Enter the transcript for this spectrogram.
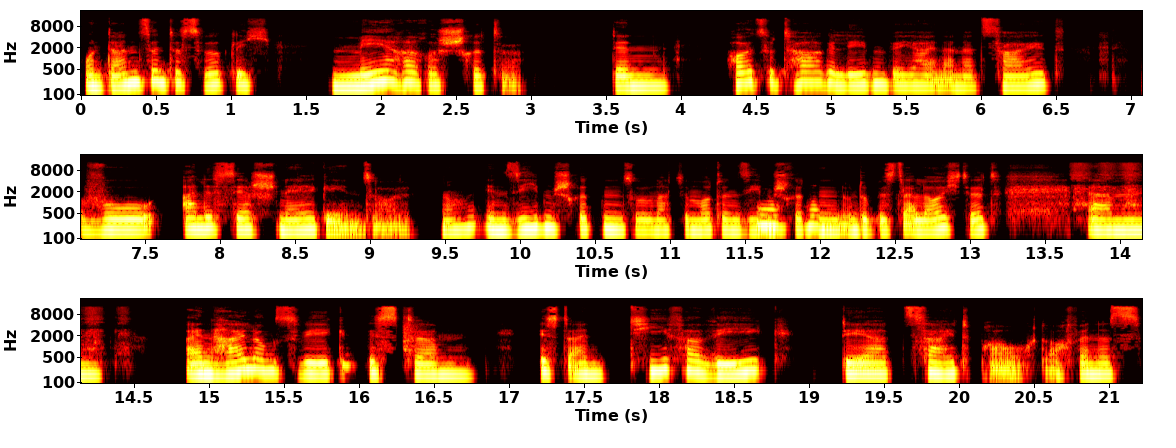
Und dann sind es wirklich mehrere Schritte. Denn heutzutage leben wir ja in einer Zeit, wo alles sehr schnell gehen soll. Ne? In sieben Schritten, so nach dem Motto in sieben mhm. Schritten und du bist erleuchtet. Ähm, ein Heilungsweg ist, ähm, ist ein tiefer Weg, der Zeit braucht, auch wenn es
